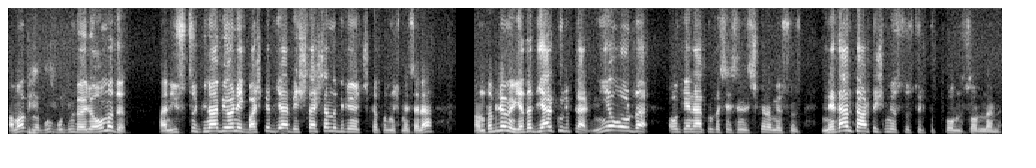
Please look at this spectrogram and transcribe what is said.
Ama bu bugün böyle olmadı. Hani Yusuf Günay bir örnek. Başka diğer Beşiktaş'tan da bir yönetici katılmış mesela. Anlatabiliyor muyum? Ya da diğer kulüpler. Niye orada o genel kurulda sesinizi çıkaramıyorsunuz? Neden tartışmıyorsunuz Türk futbolunun sorunlarını?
